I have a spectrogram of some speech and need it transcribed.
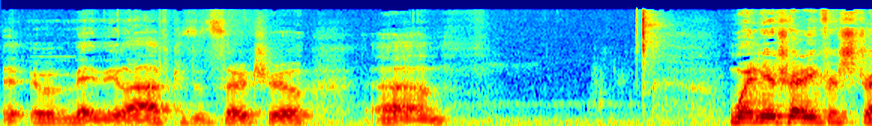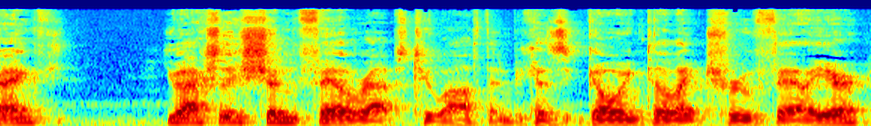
it, it made me laugh because it's so true. Um, when you're training for strength, you actually shouldn't fail reps too often because going to like true failure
